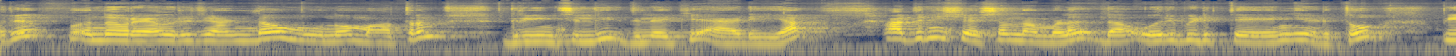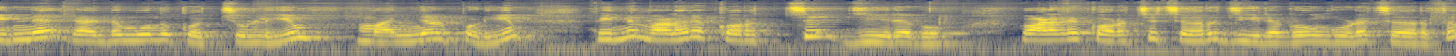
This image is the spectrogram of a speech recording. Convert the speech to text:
ഒരു എന്താ പറയുക ഒരു രണ്ടോ മൂന്നോ മാത്രം ഗ്രീൻ ചില്ലി ഇതിലേക്ക് ആഡ് ചെയ്യുക അതിനുശേഷം നമ്മൾ ഒരു പിടി തേങ്ങ എടുത്തു. പിന്നെ രണ്ട് മൂന്ന് കൊച്ചുള്ളിയും മഞ്ഞൾപ്പൊടിയും പിന്നെ വളരെ കുറച്ച് ജീരകവും വളരെ കുറച്ച് ചെറു ജീരകവും കൂടെ ചേർത്ത്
